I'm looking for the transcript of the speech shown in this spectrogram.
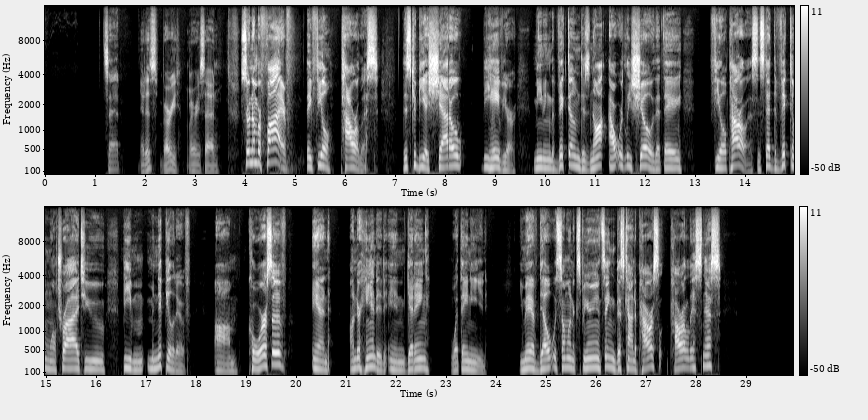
Sad. It is very very sad. So, number five, they feel powerless. This could be a shadow behavior, meaning the victim does not outwardly show that they feel powerless. Instead, the victim will try to be manipulative, um, coercive, and underhanded in getting what they need. You may have dealt with someone experiencing this kind of power, powerlessness.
